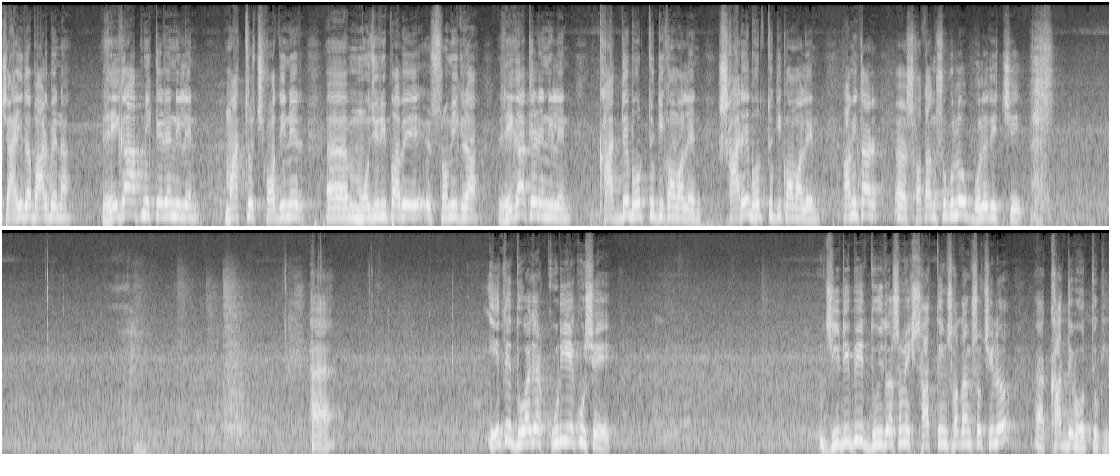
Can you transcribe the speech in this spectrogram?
চাহিদা বাড়বে না। রেগা আপনি কেড়ে নিলেন। মাত্র ছ দিনের মজুরি পাবে শ্রমিকরা। রেগা কেড়ে নিলেন, খাদ্যে ভর্তুকি কমালেন, সারে ভর্তুকি কমালেন। আমি তার শতাংশগুলো বলে দিচ্ছি। হ্যাঁ এতে দু হাজার কুড়ি একুশে জিডিপি দুই দশমিক সাত তিন শতাংশ ছিল খাদ্যে ভর্তুকি।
